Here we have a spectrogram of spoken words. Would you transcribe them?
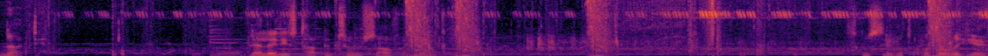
Nothing. That lady's talking to herself, I think. Let's go see what, what's over here.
